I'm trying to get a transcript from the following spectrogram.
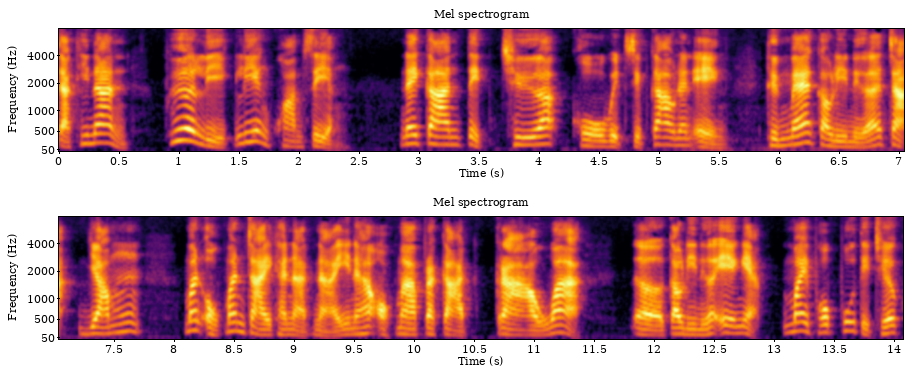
จากที่นั่น เพื่อหลีกเลี่ยงความเสี่ยง ในการติดเชื้อโควิด -19 นั่นเอง ถึงแม้เกาหลีเหนือจะย้ำมั่นอกมั่นใจขนาดไหนนะฮะออกมาประกาศกล่าวว่า เกาหลีเหนือเองเนี่ยไม่พบผู้ติดเชื้อโค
